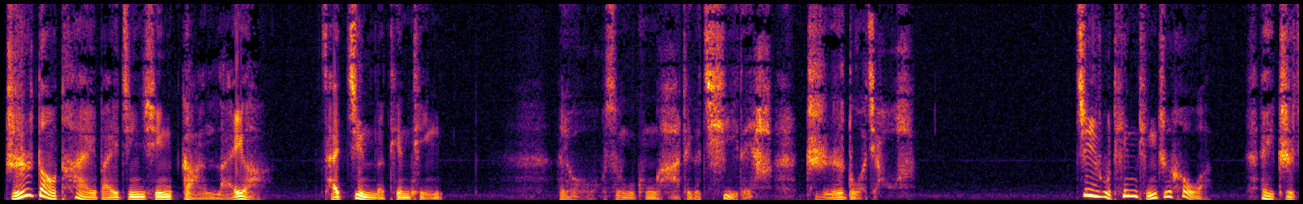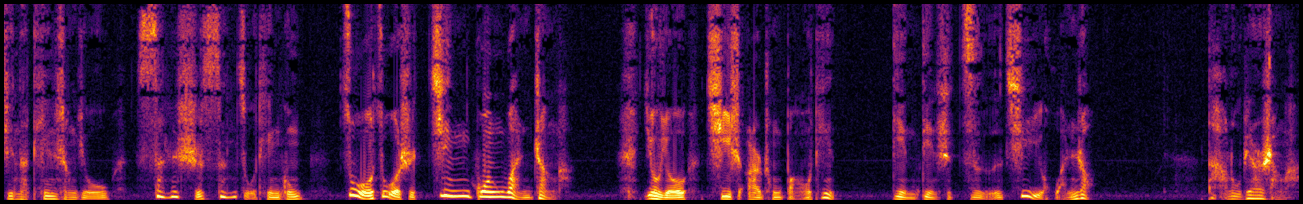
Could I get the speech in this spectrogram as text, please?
直到太白金星赶来啊，才进了天庭。哎呦，孙悟空啊，这个气的呀直跺脚啊！进入天庭之后啊，哎，只见那天上有三十三座天宫，座座是金光万丈啊，又有七十二重宝殿，殿殿是紫气环绕。大路边上啊，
